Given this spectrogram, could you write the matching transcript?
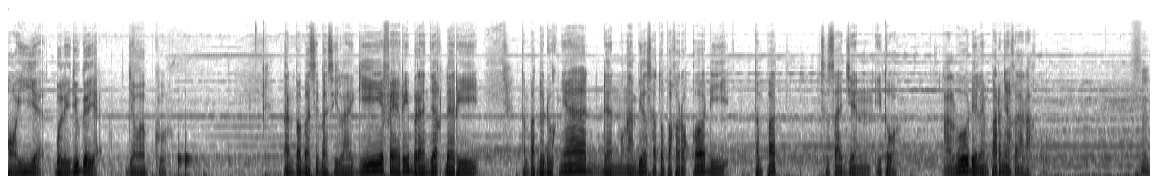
Oh iya, boleh juga ya, jawabku. Tanpa basi-basi lagi, Ferry beranjak dari tempat duduknya dan mengambil satu pak rokok di tempat sesajen itu. Lalu dilemparnya ke arahku. Hmm.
